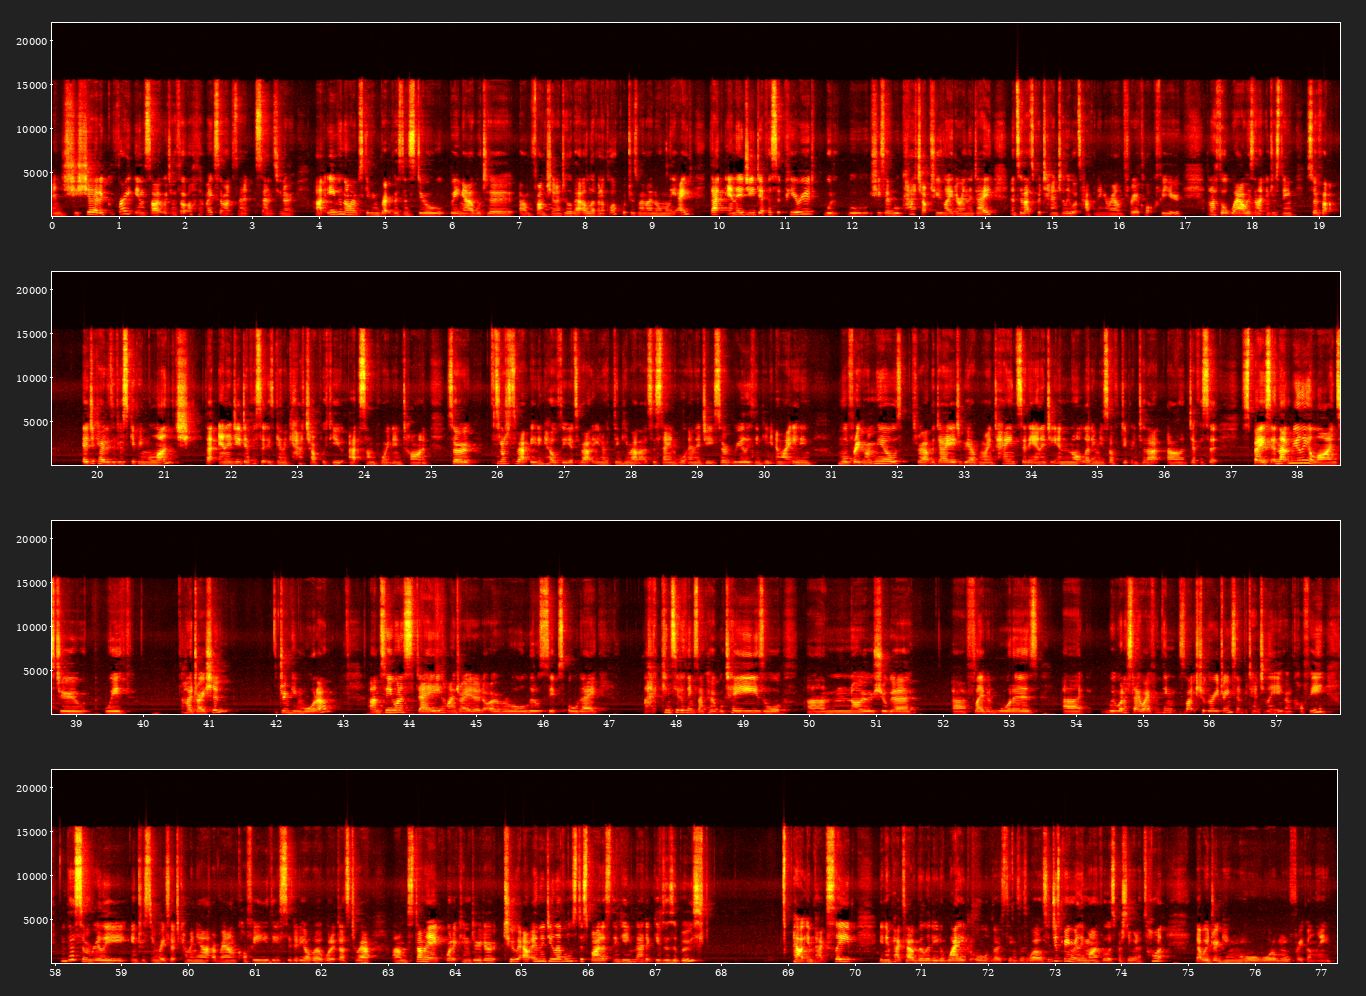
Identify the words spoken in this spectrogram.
and she shared a great insight, which I thought, oh, that makes so much sense. You know, uh, even though I'm skipping breakfast and still being able to um, function until about 11 o'clock, which is when I normally ate, that energy deficit period would, will, she said, will catch up to you later in the day. And so that's potentially what's happening around three o'clock for you. And I thought, wow, isn't that interesting? So for educators, if you're skipping lunch, that energy deficit is going to catch up with you at some point in time. So it's not just about eating healthy, it's about, you know, thinking about that sustainable energy. So really thinking, am I eating more frequent meals throughout the day to be able to maintain steady energy and not letting yourself dip into that uh, deficit space. And that really aligns to with hydration, drinking water. Um, so you want to stay hydrated overall, little sips all day. Consider things like herbal teas or um, no sugar uh, flavored waters. Uh, we want to stay away from things like sugary drinks and potentially even coffee. And there's some really interesting research coming out around coffee, the acidity of it, what it does to our um, stomach, what it can do to, to our energy levels, despite us thinking that it gives us a boost. How it impacts sleep, it impacts our ability to wake, all of those things as well. So just being really mindful, especially when it's hot, that we're drinking more water more frequently.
